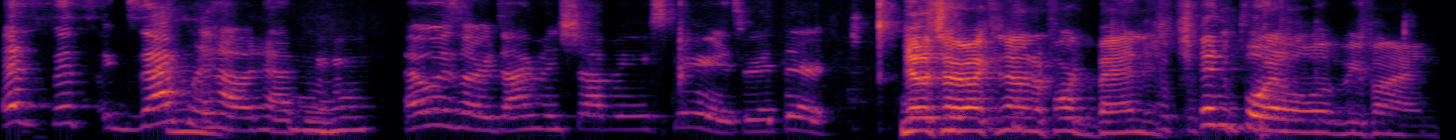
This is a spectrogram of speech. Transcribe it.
that's that's exactly Mhm. how it happened. Mhm. That was our diamond shopping experience right there. No, sir, I cannot afford the band. Tinfoil will be fine.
